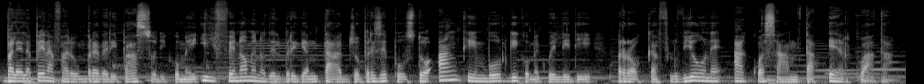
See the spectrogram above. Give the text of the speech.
Vale la pena fare un breve ripasso di come il fenomeno del brigantaggio prese posto anche in borghi come quelli di Rocca Fluvione, Acqua Santa e Arquata.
